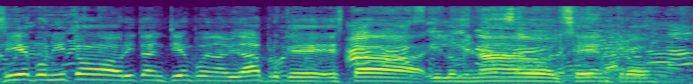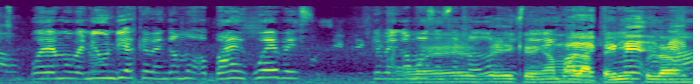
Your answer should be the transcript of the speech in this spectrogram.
sí es bonito ahorita en tiempo de Navidad porque está iluminado el centro. Podemos venir un día que vengamos, va el jueves, que vengamos a San Salvador. Que vengamos a la aquí me, película.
